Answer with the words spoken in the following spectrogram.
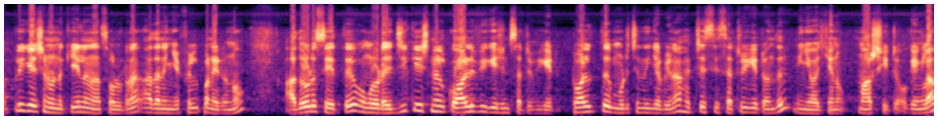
அப்ளிகேஷன் ஒன்று கீழே நான் சொல்கிறேன் அதை நீங்கள் ஃபில் பண்ணிடணும். அதோடு சேர்த்து உங்களோட எஜுகேஷனல் குவாலிஃபிகேஷன் சர்டிஃபிகேட் டுவெல்த்து முடிச்சிருந்தீங்க அப்படின்னா ஹெச்எஸ்சி சர்டிஃபிகேட் வந்து நீங்கள் வைக்கணும். மார்க் ஷீட் ஓகேங்களா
